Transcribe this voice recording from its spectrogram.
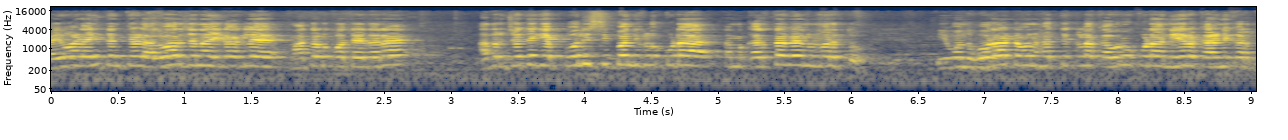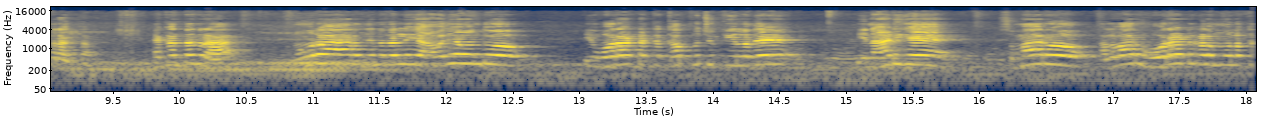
ಕೈವಾಡ ಐತೆ ಅಂತ ಹೇಳಿ ಹಲವಾರು ಜನ ಈಗಾಗಲೇ ಮಾತಾಡ್ಕೋತಾ ಇದ್ದಾರೆ. ಅದ್ರ ಜೊತೆಗೆ ಪೊಲೀಸ್ ಸಿಬ್ಬಂದಿಗಳು ಕೂಡ ತಮ್ಮ ಕರ್ತವ್ಯವನ್ನು ಮರೆತು ಈ ಒಂದು ಹೋರಾಟವನ್ನು ಹತ್ತಿಕ್ಲಕ್ಕೆ ಅವರು ಕೂಡ ನೇರ ಕಾರಣೀಕರ್ತರಾಗ್ತಾರೆ. ಯಾಕಂತಂದ್ರ ನೂರ ಆರು ದಿನದಲ್ಲಿ ಯಾವುದೇ ಒಂದು ಈ ಹೋರಾಟಕ್ಕೆ ಕಪ್ಪು ಚುಕ್ಕಿ ಇಲ್ಲದೆ ಈ ನಾಡಿಗೆ ಸುಮಾರು ಹಲವಾರು ಹೋರಾಟಗಳ ಮೂಲಕ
